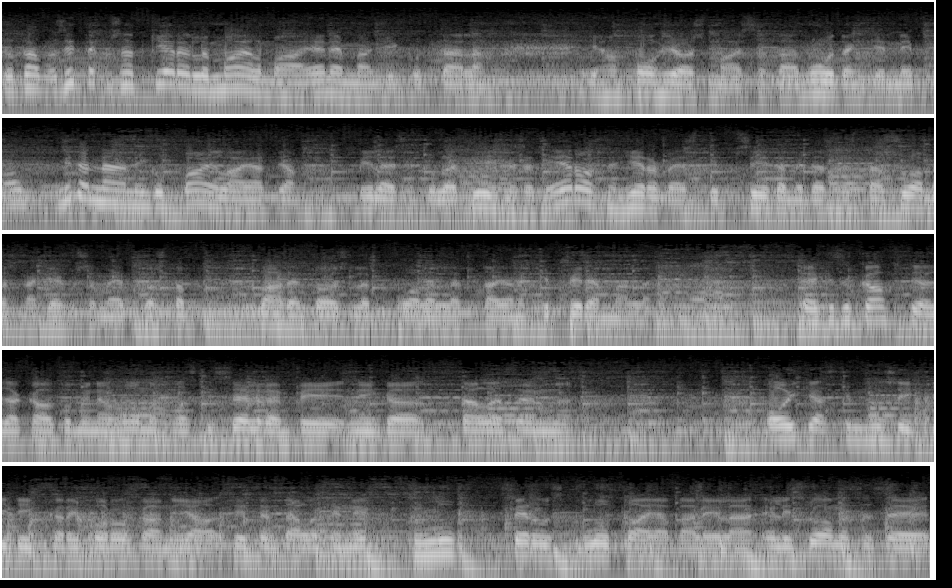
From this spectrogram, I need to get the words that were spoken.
Tota, sitten kun sä oot kierrellyt maailmaa enemmänkin kuin täällä ihan Pohjoismaissa tai muutenkin, niin on, miten nämä niin bailaajat ja bileisiin tuleet ihmiset, niin erois ne hirveästi siitä, mitä sä Suomessa näkee, kun sä menet tuosta Lahden toiselle puolelle tai jonnekin pidemmälle? Ehkä se kahtia jakautuminen on huomattavasti selvempi niin tällaisen oikeasti musiikkidikkariporukan ja sitten tällaisen klub, perusklubaajan välillä. Eli Suomessa se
